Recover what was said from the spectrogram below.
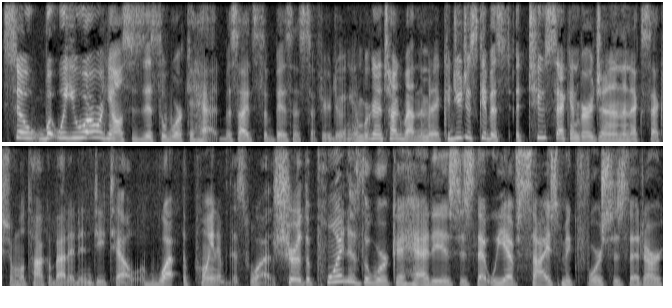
So, what, what you are working on is this the work ahead, besides the business stuff you're doing. And we're going to talk about in a minute. Could you just give us a two second version, and the next section we'll talk about it in detail of what the point of this was? Sure. The point of the work ahead is, is that we have seismic forces that are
